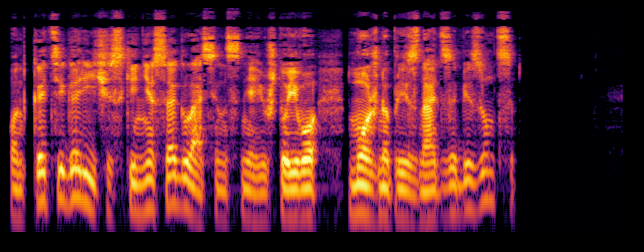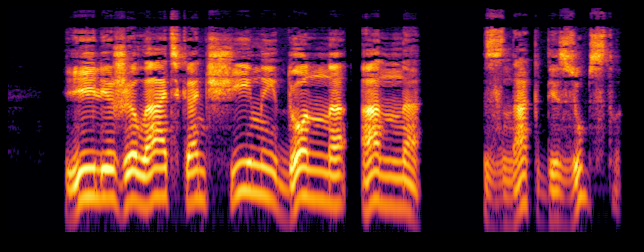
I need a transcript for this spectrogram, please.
он категорически не согласен с нею, что его можно признать за безумца. Или желать кончины, Донна Анна, знак безумства.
